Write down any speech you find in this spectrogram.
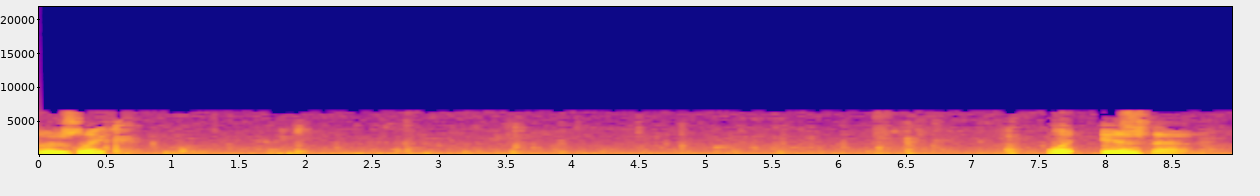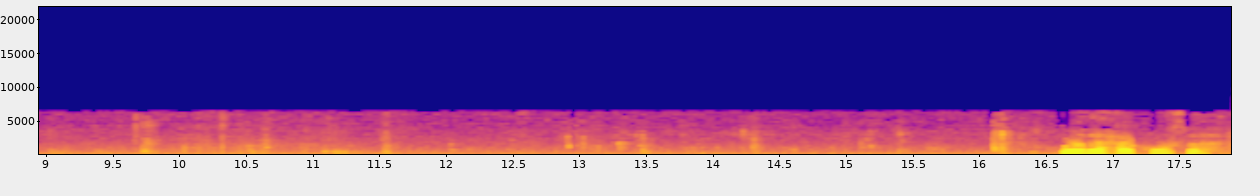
There's like... What is that? Where the heck was that?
